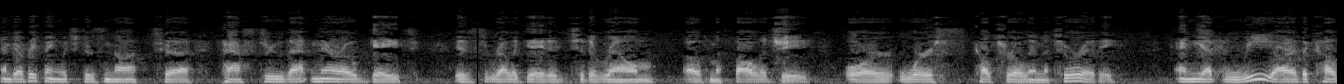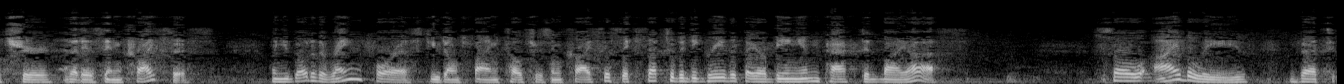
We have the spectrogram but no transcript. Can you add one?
and everything which does not uh, pass through that narrow gate is relegated to the realm of mythology or worse, cultural immaturity. And yet we are the culture that is in crisis. When you go to the rainforest, you don't find cultures in crisis except to the degree that they are being impacted by us. So I believe that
